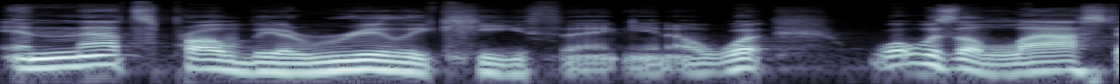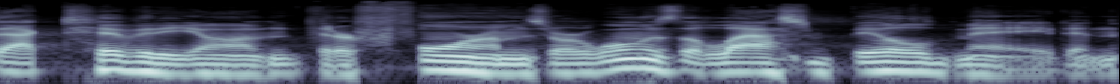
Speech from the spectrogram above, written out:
and that's probably a really key thing. You know, what what was the last activity on their forums, or when was the last build made, and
